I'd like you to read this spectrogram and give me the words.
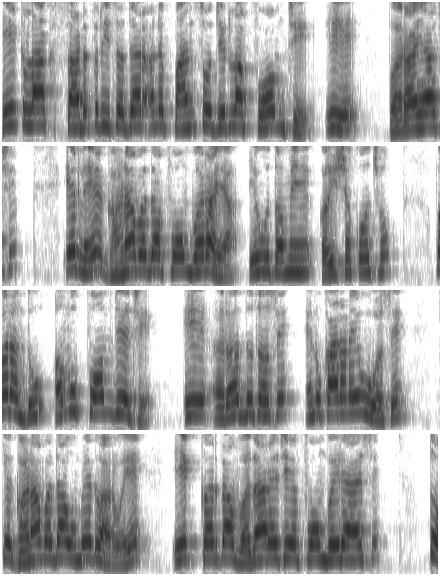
એક લાખ સાડત્રીસ હજાર અને પાંચસો જેટલા ફોર્મ છે એ ભરાયા છે. એટલે ઘણા બધા ફોર્મ ભરાયા એવું તમે કહી શકો છો. પરંતુ અમુક ફોર્મ જે છે એ રદ થશે. એનું કારણ એવું હશે કે ઘણા બધા ઉમેદવારોએ એક કરતાં વધારે છે એ ફોર્મ ભર્યા છે તો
